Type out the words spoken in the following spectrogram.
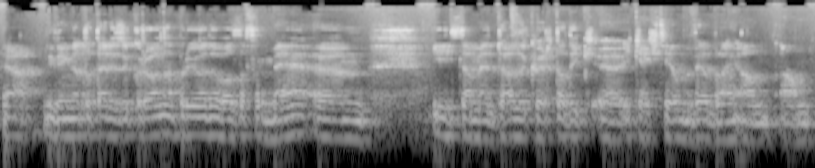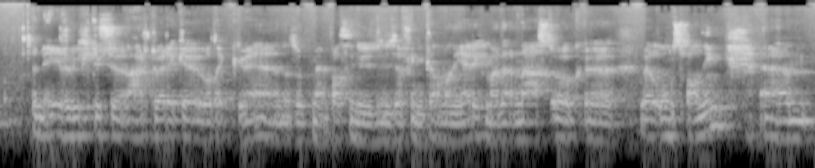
Ja, ik denk dat dat tijdens de coronaperiode was dat voor mij um, iets dat mij duidelijk werd dat ik, uh, ik echt heel veel belang aan, aan een evenwicht tussen hard werken, wat ik, eh, dat is ook mijn passie, dus, dus, dat vind ik allemaal niet erg, maar daarnaast ook uh, wel ontspanning. Um,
